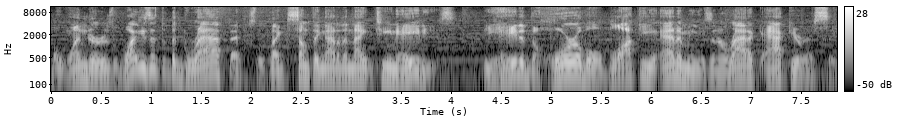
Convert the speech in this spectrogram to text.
but wonders why is it that the graphics look like something out of the 1980s? He hated the horrible, blocky enemies and erratic accuracy,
